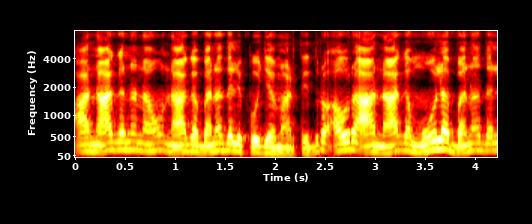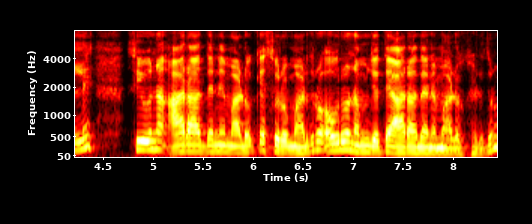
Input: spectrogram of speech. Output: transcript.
ಆ ನಾಗನ ನಾವು ನಾಗಬನದಲ್ಲಿ ಪೂಜೆ ಮಾಡ್ತಿದ್ರು. ಅವರು ಆ ನಾಗ ಮೂಲ ಬನದಲ್ಲೇ ಶಿವನ ಆರಾಧನೆ ಮಾಡೋಕ್ಕೆ ಶುರು ಮಾಡಿದ್ರು. ಅವರು ನಮ್ಮ ಜೊತೆ ಆರಾಧನೆ ಮಾಡೋಕೆ ಹಿಡಿದ್ರು.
